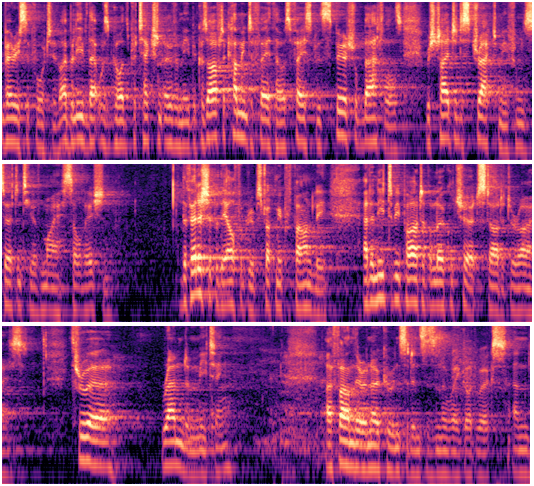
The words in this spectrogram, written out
very supportive. I believe that was God's protection over me because after coming to faith, I was faced with spiritual battles which tried to distract me from the certainty of my salvation. The fellowship of the Alpha Group struck me profoundly, and a need to be part of a local church started to rise. Through a random meeting, I found there are no coincidences in the way God works. And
